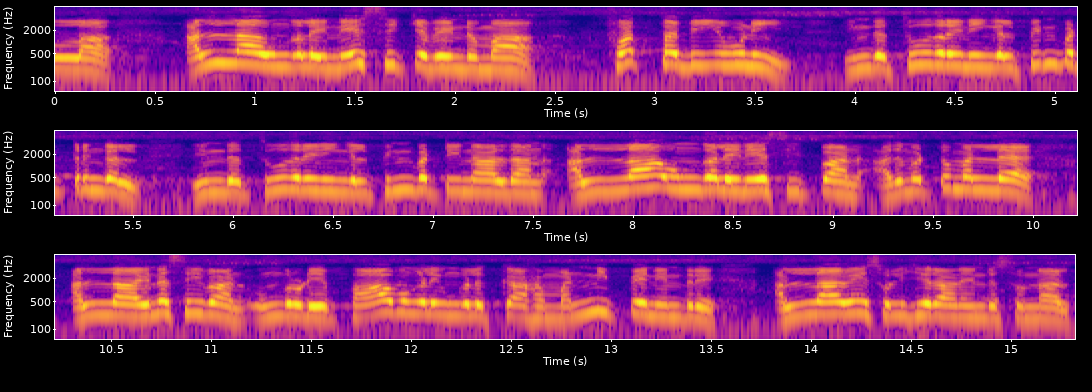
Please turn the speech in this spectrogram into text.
அல்லாஹ் அல்லாஹ் உங்களை நேசிக்க வேண்டுமா? ஃபத்தபியூனி. இந்த தூதரை நீங்கள் பின்பற்றுங்கள். இந்த தூதரை நீங்கள் பின்பற்றினால்தான் அல்லாஹ் உங்களை நேசிப்பான். அது மட்டுமல்ல அல்லாஹ் என்ன செய்வான்? உங்களுடைய பாவங்களை உங்களுக்காக மன்னிப்பேன் என்று அல்லாவே சொல்கிறான் என்று சொன்னால்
